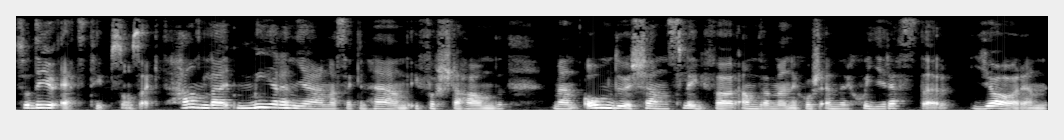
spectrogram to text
Så det är ju ett tips som sagt. Handla mer än gärna second hand i första hand. Men om du är känslig för andra människors energirester, gör en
